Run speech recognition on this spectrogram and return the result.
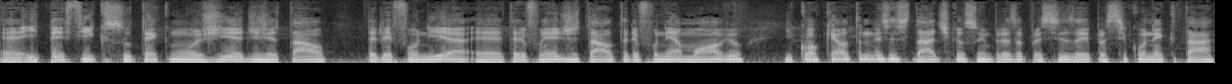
é, IP fixo, tecnologia digital, telefonia, é, telefonia digital, telefonia móvel e qualquer outra necessidade que a sua empresa precisa aí para se conectar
